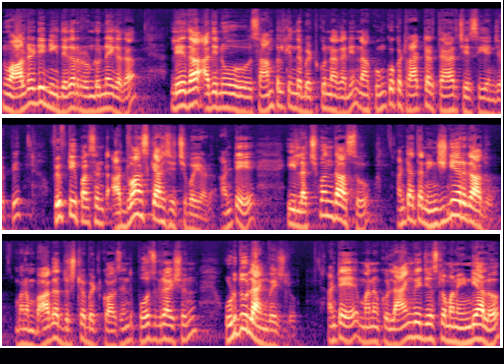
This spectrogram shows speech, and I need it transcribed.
నువ్వు ఆల్రెడీ నీ దగ్గర రెండు ఉన్నాయి కదా. లేదా అది నువ్వు శాంపుల్ కింద పెట్టుకున్నా కానీ నాకు ఇంకొక ట్రాక్టర్ తయారు చేసి అని చెప్పి ఫిఫ్టీ పర్సెంట్ అడ్వాన్స్ క్యాష్ ఇచ్చిపోయాడు. అంటే ఈ లక్ష్మణ్ దాసు అంటే అతను ఇంజనీర్ కాదు. మనం బాగా దృష్టిలో పెట్టుకోవాల్సింది పోస్ట్ గ్రాడ్యుయేషన్ ఉర్దూ లాంగ్వేజ్లో అంటే మనకు లాంగ్వేజెస్లో మన ఇండియాలో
